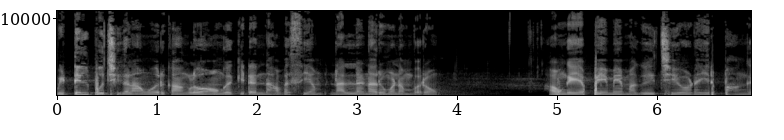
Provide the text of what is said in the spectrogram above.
விட்டில் பூச்சிகளாகவும் இருக்காங்களோ அவங்கக்கிட்டேருந்து அவசியம் நல்ல நறுமணம் வரும். அவங்க எப்பயுமே மகிழ்ச்சியோடு இருப்பாங்க.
